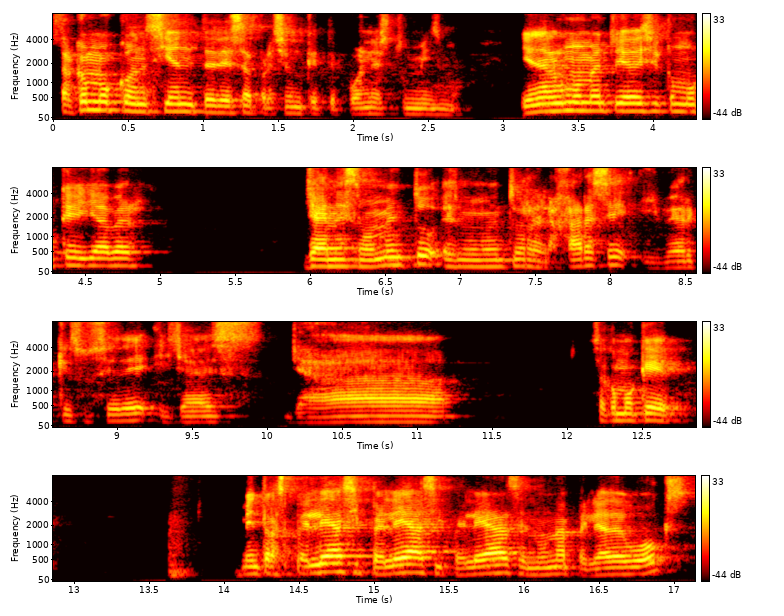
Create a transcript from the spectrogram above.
Estar como consciente de esa presión que te pones tú mismo. Y en algún momento ya decir como, ok, ya a ver, ya en este momento es momento de relajarse y ver qué sucede y ya es, ya, o sea, como que mientras peleas y peleas y peleas en una pelea de box,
